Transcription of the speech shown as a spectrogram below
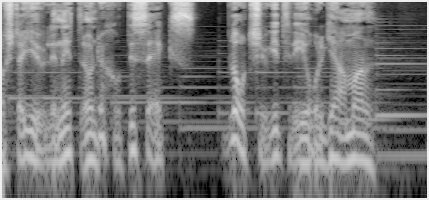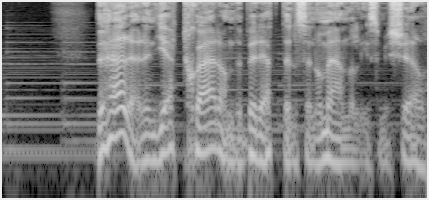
1 juli 1976, blott 23 år gammal. Det här är den hjärtskärande berättelsen om Annelise Michel.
